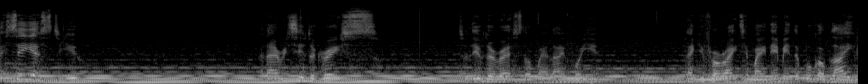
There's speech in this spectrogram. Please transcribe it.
I say yes to you. And I receive the grace to live the rest of my life for you. Thank you for writing my name in the book of life.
